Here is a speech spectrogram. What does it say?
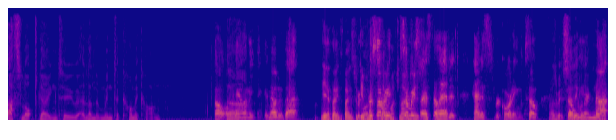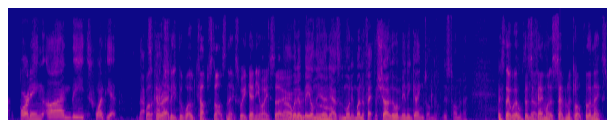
us lot going to uh, London Winter Comic Con. Oh, okay. Ah. Let me make a note of that. Yeah, thanks thanks for For, giving for us so rea- much for some reason, I still had it had us recording. So, That was a bit so silly, we are it? not recording on the twentieth. That's well, correct. actually, the World Cup starts next week anyway, so. Oh, well, it'll be on the early Mm. hours of the morning. Won't affect the show. There won't be any games on this time of day. Yes, there will. There's No, a game on at seven o'clock for the next.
